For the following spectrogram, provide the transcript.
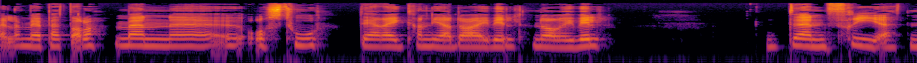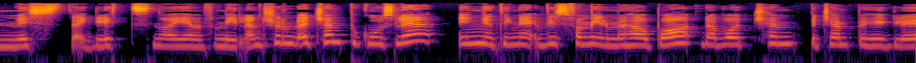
eller med Petter, da, men uh, oss to, der jeg kan gjøre det jeg vil, når jeg vil. Den friheten mister jeg litt når jeg er med familien. Selv om det er kjempekoselig. Ingenting, hvis familien min hører på, det har vært kjempe, kjempehyggelig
